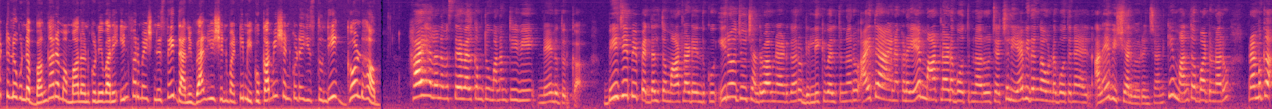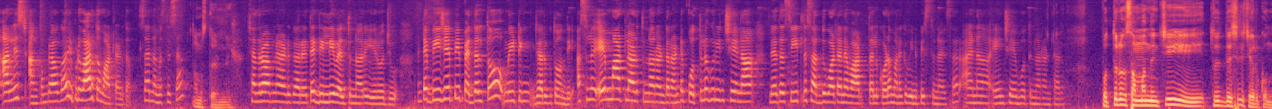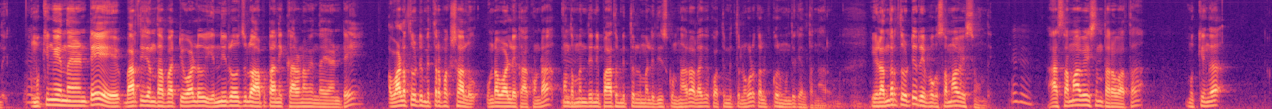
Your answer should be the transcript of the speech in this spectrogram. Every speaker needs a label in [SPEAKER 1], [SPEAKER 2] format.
[SPEAKER 1] తాకట్టులో ఉన్న బంగారం అమ్మాలనుకునే వారి ఇన్ఫర్మేషన్ ఇస్తే దాని వాల్యుయేషన్ బట్టి మీకు కమిషన్ కూడా ఇస్తుంది గోల్డ్ హబ్.
[SPEAKER 2] హాయ్ హలో నమస్తే. Welcome to Manam TV. నేను దుర్గా. బీజేపీ పెద్దలతో మాట్లాడేందుకు ఈరోజు చంద్రబాబు నాయుడు గారు ఢిల్లీకి వెళ్తున్నారు. అయితే ఆయన అక్కడ ఏం మాట్లాడబోతున్నారు చర్చలు ఏ విధంగా ఉండబోతున్నాయి అనే విషయాలు వివరించడానికి మనతో పాటు ఉన్నారు ప్రముఖ అనలిస్ట్ అంకంరావు గారు. ఇప్పుడు వారితో మాట్లాడదాం. సార్ నమస్తే సార్.
[SPEAKER 3] నమస్తే అండి.
[SPEAKER 2] చంద్రబాబు నాయుడు గారు అయితే ఢిల్లీ వెళ్తున్నారు ఈ రోజు. అంటే బీజేపీ పెద్దలతో మీటింగ్ జరుగుతోంది. అసలు ఏం మాట్లాడుతున్నారు అంటారు? అంటే పొత్తుల గురించేనా లేదా సీట్ల సర్దుబాటు అనే వార్తలు కూడా మనకు వినిపిస్తున్నాయి సార్. ఆయన ఏం చేయబోతున్నారు అంటారు?
[SPEAKER 3] పొత్తులకు సంబంధించి తుది దశకి చేరుకుంది. ముఖ్యంగా ఏందంటే భారతీయ జనతా పార్టీ వాళ్ళు ఎన్ని రోజులు ఆపటానికి కారణం ఏందంటే వాళ్ళతోటి మిత్రపక్షాలు ఉండవాళ్ళే కాకుండా కొంతమందిని పాత మిత్రులను మళ్ళీ తీసుకుంటున్నారు అలాగే కొత్త మిత్రులను కూడా కలుపుకొని ముందుకు వెళ్తున్నారు వీళ్ళందరితోటి రేపు ఒక సమావేశం ఉంది. ఆ సమావేశం తర్వాత ముఖ్యంగా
